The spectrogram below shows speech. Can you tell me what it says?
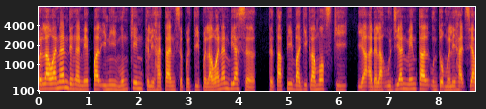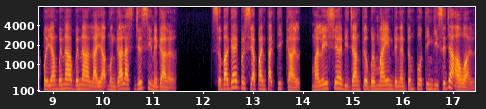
Perlawanan dengan Nepal ini mungkin kelihatan seperti perlawanan biasa, tetapi bagi Klamovski, ia adalah ujian mental untuk melihat siapa yang benar-benar layak menggalas jersey negara. Sebagai persiapan taktikal, Malaysia dijangka bermain dengan tempoh tinggi sejak awal.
